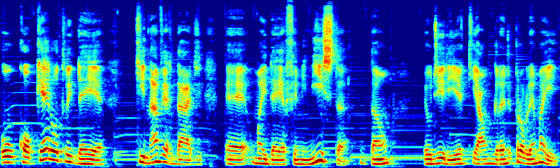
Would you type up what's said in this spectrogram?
ou qualquer outra ideia que na verdade é uma ideia feminista, então eu diria que há um grande problema aí.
